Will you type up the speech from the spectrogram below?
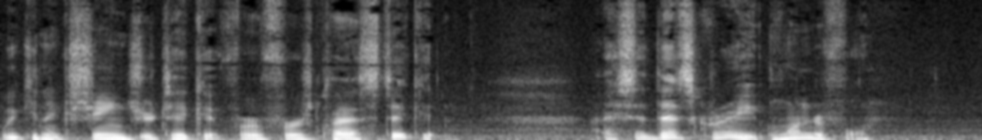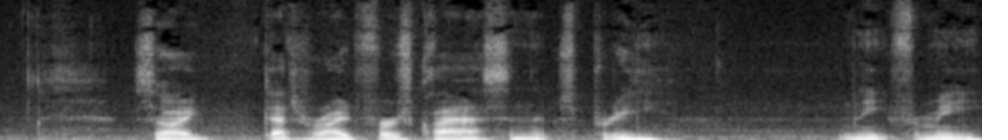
we can exchange your ticket for a first class ticket. I said, That's great, wonderful. So I got to ride first class, and it was pretty neat for me,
